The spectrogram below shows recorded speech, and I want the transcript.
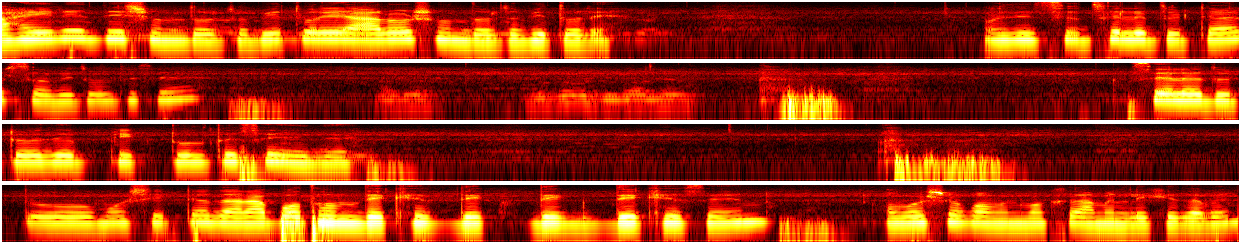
বাইরে যে সৌন্দর্য, ভিতরে আরও সৌন্দর্য, ভিতরে। ওই যে ছেলে দুটার ছবি তুলতেছে। ছেলে দুটো যে পিক তুলতেছে, এই যে। তো মসজিদটা যারা প্রথম দেখে দেখেছেন, অবশ্যই কমেন্ট বক্সে আমেন লিখে যাবেন।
